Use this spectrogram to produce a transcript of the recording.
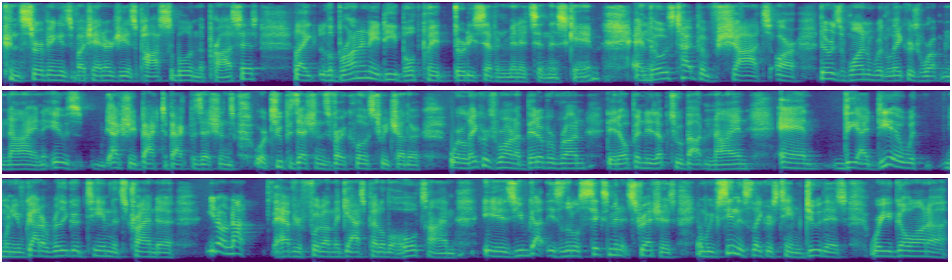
conserving as much energy as possible in the process. Like LeBron and AD both played 37 minutes in this game. And yeah. those type of shots are there was one where the Lakers were up 9. It was actually back-to-back possessions or two possessions very close to each other where Lakers were on a bit of a run. They'd opened it up to about 9 and the idea with when you've got a really good team that's trying to, you know, not have your foot on the gas pedal the whole time is you've got these little six minute stretches. And we've seen this lakers team do this where you go on a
